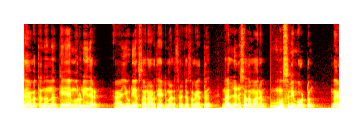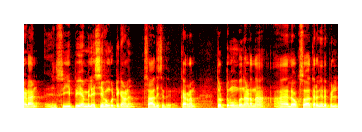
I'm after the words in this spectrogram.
നിയമത്തിൽ നിന്ന് K. Muraleedharan U D F സ്ഥാനാർത്ഥിയായിട്ട് മത്സരിച്ച സമയത്ത് നല്ലൊരു ശതമാനം മുസ്ലിം വോട്ടും നേടാൻ സി പി എമ്മിലെ ശിവൻകുട്ടിക്കാണ് സാധിച്ചത്. കാരണം തൊട്ടു മുമ്പ് നടന്ന ലോക്സഭാ തെരഞ്ഞെടുപ്പിൽ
